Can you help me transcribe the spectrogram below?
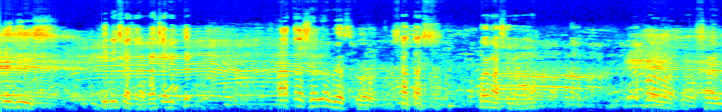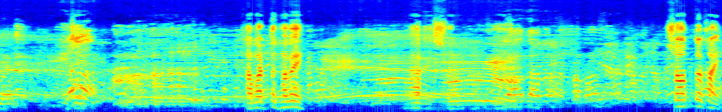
তিরিশ। তিরিশ হাজার। বেচা বিক্রি? সাতাশ হলে বেশ সাতাশ। কয় মাস হবে মামা? ছয় মাস খাবার তো খাবে? আরে সব। সব তো খায়।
